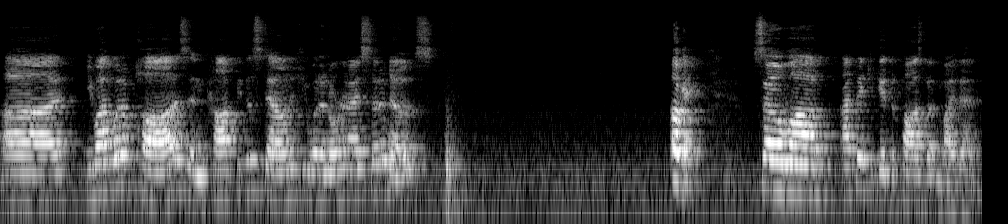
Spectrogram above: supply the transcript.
Uh, you might want to pause and copy this down if you want an organized set of notes. Okay, so um, I think you get the pause button by then.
